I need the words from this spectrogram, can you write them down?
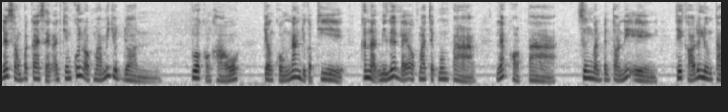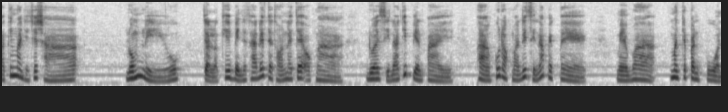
ได้ส่องประกายแสงอันเข้มข้นออกมาไม่หยุดหย่อน ตัวของเขายังคงนั่งอยู่กับที่ ขณะมีเลือดไหลออกมาจากมุมปากและขอบตา ซึ่งมันเป็นตอนนี้เองที่เขาได้ลืมตาขึ้นมาอย่างช้าๆ ล้มเหลวจระเข้เบญจธาได้แต่ถอนหายใจออกมา ด้วยสีหน้าที่เปลี่ยนไปพางพูดออกมาด้วยสีหน้าแปลกๆ แม้ว่ามันจะปั่นป่วน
